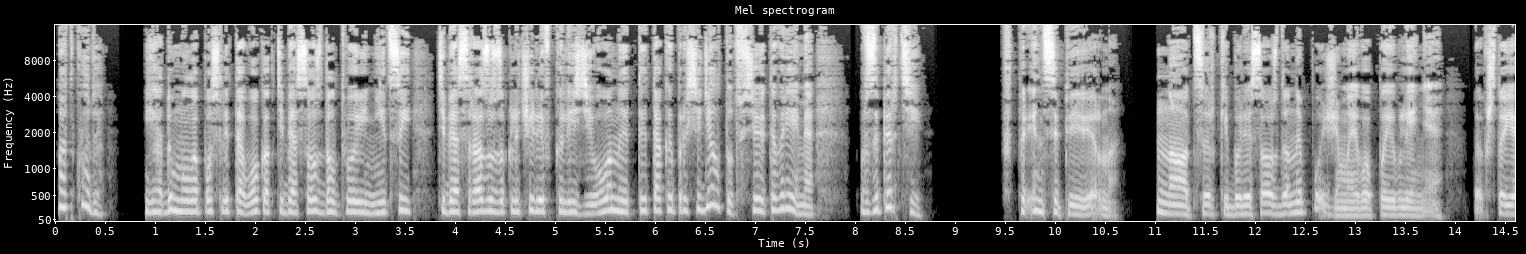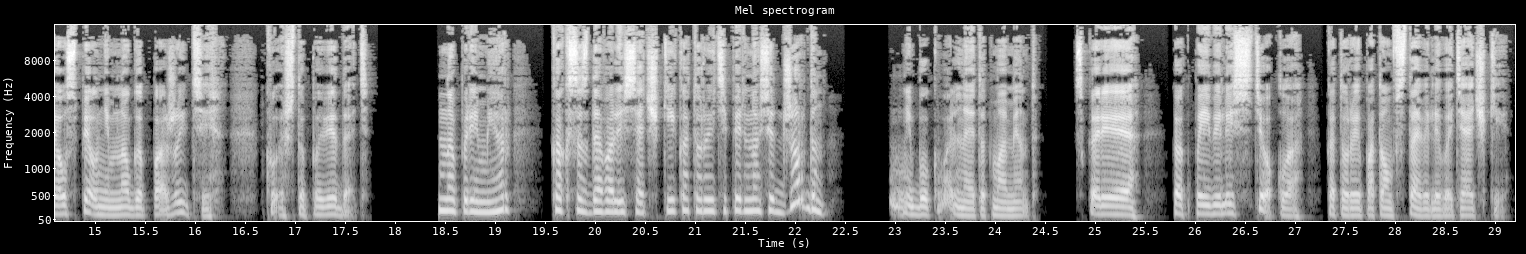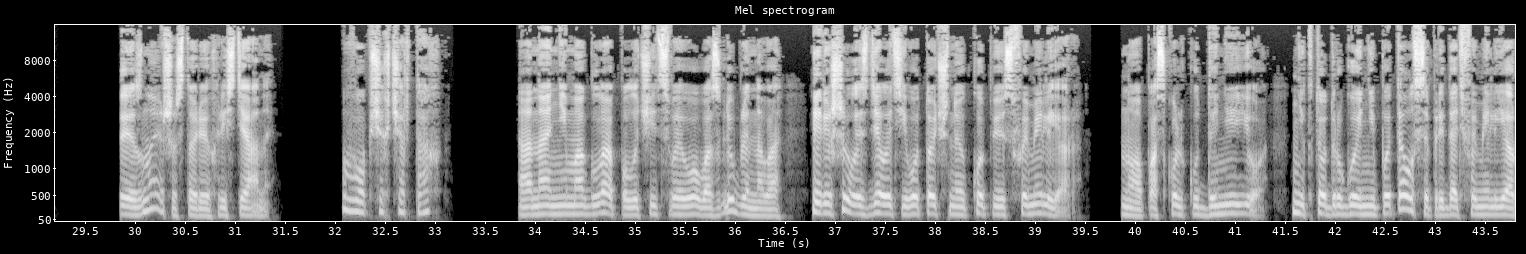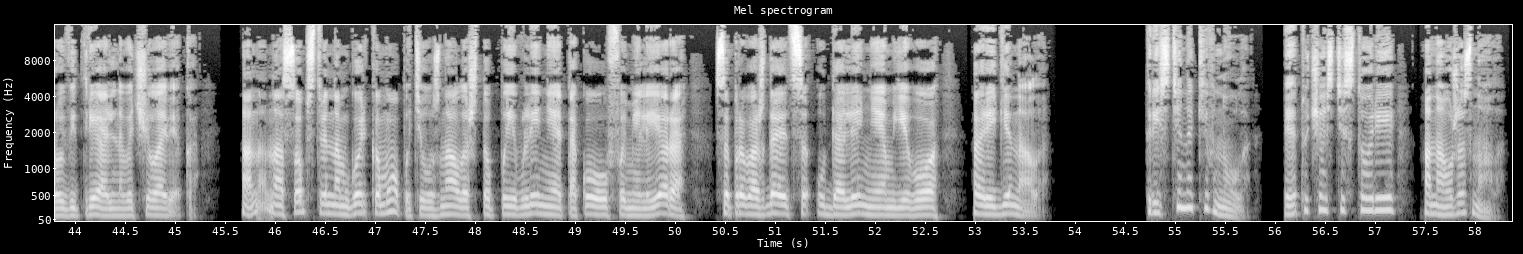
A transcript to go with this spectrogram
«Откуда? Я думала, после того, как тебя создал твой иниций, тебя сразу заключили в коллизион, и ты так и просидел тут все это время, в заперти». «В принципе, верно», но цирки были созданы позже моего появления, так что я успел немного пожить и кое-что повидать. Например, как создавались очки, которые теперь носит Джордан? Не буквально этот момент. Скорее, как появились стекла, которые потом вставили в эти очки. Ты знаешь историю христианы? В общих чертах. Она не могла получить своего возлюбленного и решила сделать его точную копию из фамильяра. Но поскольку до нее никто другой не пытался придать фамильяру вид реального человека, она на собственном горьком опыте узнала, что появление такого фамильяра сопровождается удалением его оригинала. Кристина кивнула. Эту часть истории она уже знала.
